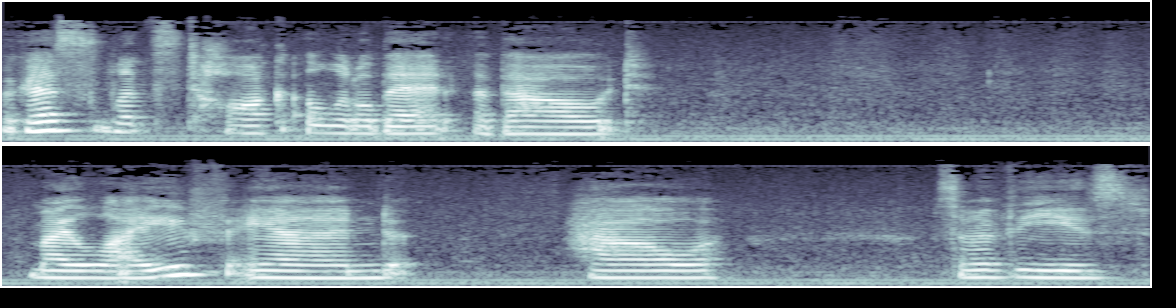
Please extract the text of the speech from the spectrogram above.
I guess let's talk a little bit about my life and how some of these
